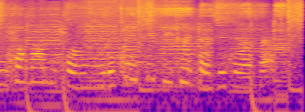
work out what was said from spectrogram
We shall now be showing you the safety features of this aircraft.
